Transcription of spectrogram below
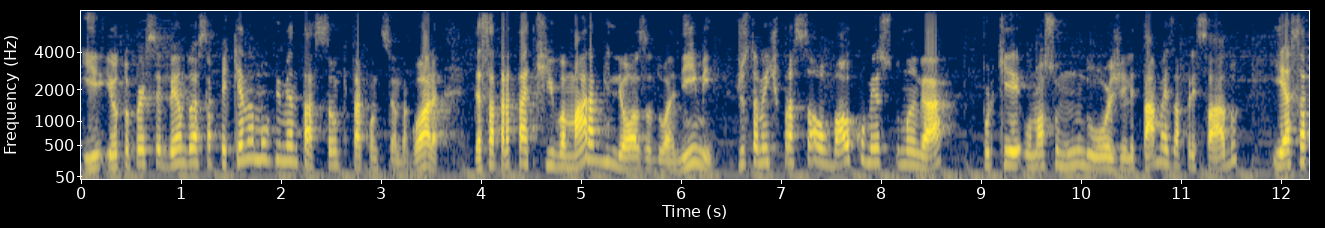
E eu tô percebendo essa pequena movimentação que tá acontecendo agora, dessa tratativa maravilhosa do anime, justamente para salvar o começo do mangá, porque o nosso mundo hoje ele tá mais apressado e essa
